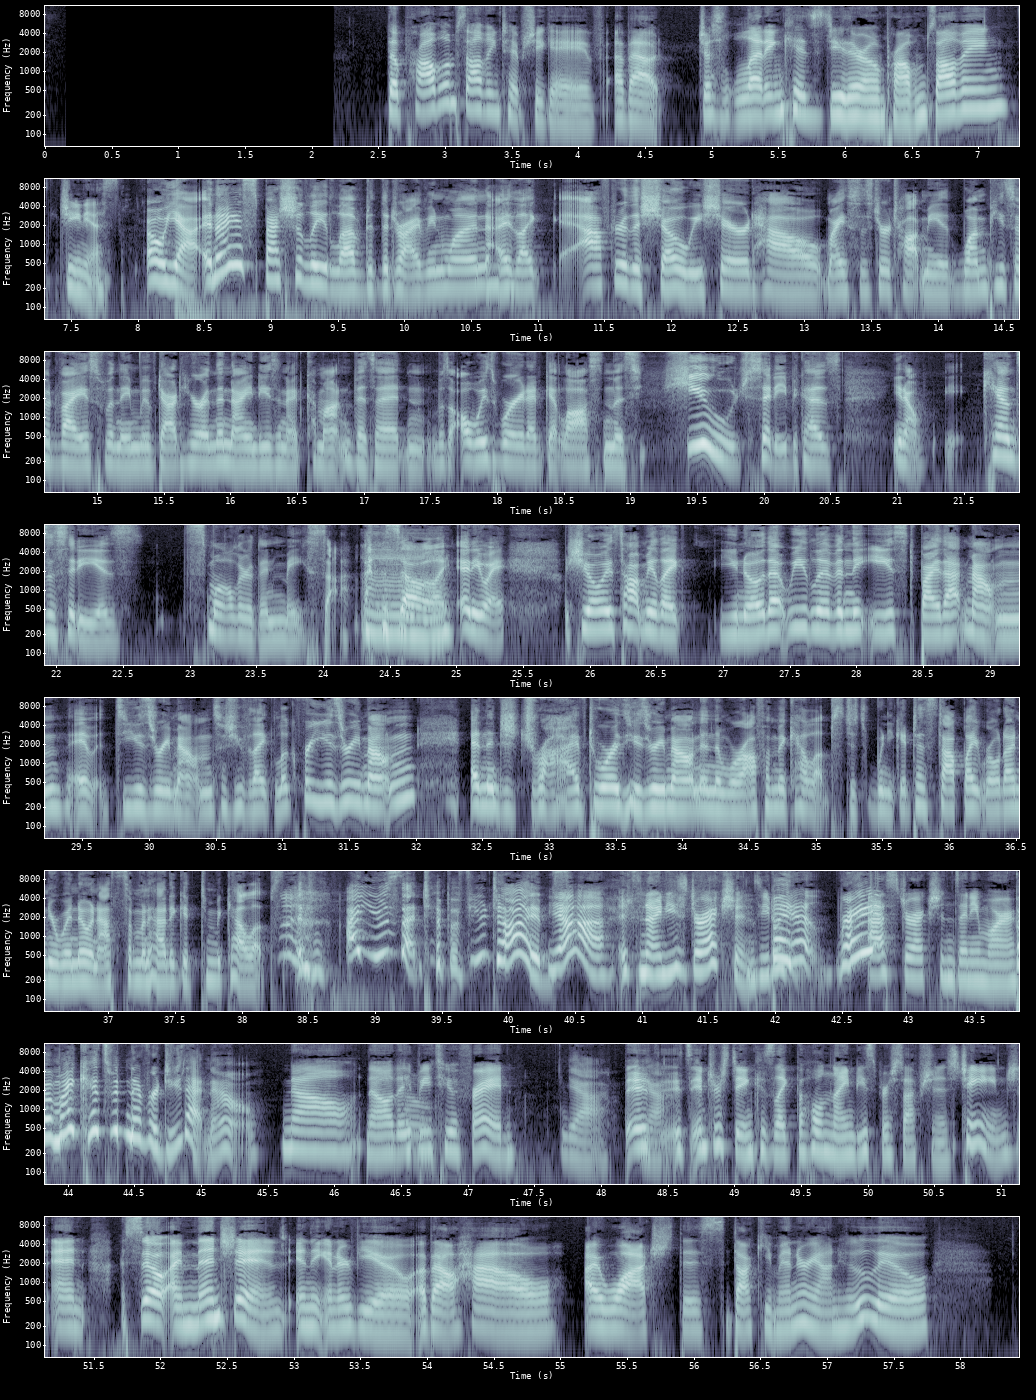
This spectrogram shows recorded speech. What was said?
The problem solving tip she gave about just letting kids do their own problem solving, genius. Oh yeah, and I especially loved the driving one. I mm-hmm. like after the show we shared how my sister taught me one piece of advice when they moved out here in the 90s and I'd come out and visit and was always worried I'd get lost in this huge city because, you know, Kansas City is smaller than Mesa. so mm-hmm. like anyway, she always taught me like you know that we live in the east by that mountain. It's Usery Mountain. So she was like, look for Usery Mountain and then just drive towards Usery Mountain. And then we're off of McKellips. Just when you get to a stoplight, roll down your window and ask someone how to get to McKellips. And I used that tip a few times. Yeah, it's 90s directions. You don't But- get right? ass directions anymore. But my kids would never do that now. no, no, they'd be too afraid. Yeah. It, yeah. It's interesting because like the whole 90s perception has changed. And so I mentioned in the interview about how I watched this documentary on Hulu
